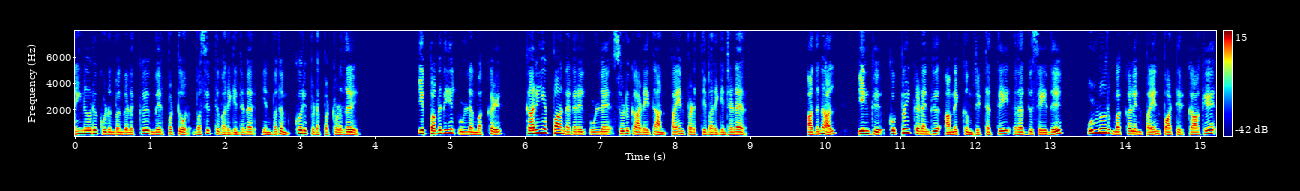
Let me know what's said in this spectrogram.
ஐநூறு குடும்பங்களுக்கு மேற்பட்டோர் வசித்து வருகின்றனர் என்பதும் குறிப்பிடப்பட்டுள்ளது. இப்பகுதியில் உள்ள மக்கள் கரியப்பா நகரில் உள்ள சுடுகாடைதான் பயன்படுத்தி வருகின்றனர். அதனால் இங்கு குப்பை கிடங்கு அமைக்கும் திட்டத்தை ரத்து செய்து உள்ளூர் மக்களின் பயன்பாட்டிற்காக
